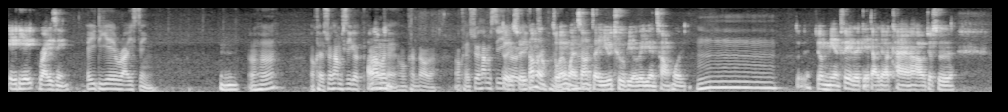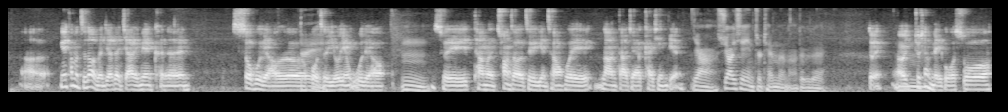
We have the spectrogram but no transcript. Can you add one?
？88 Rising。ADA Rising，嗯嗯哼，OK，所以他们是一个，OK，我看到了。OK，所以他们是一个，对，所以他们昨天晚上在 YouTube 有个演唱会，嗯，对，就免费的给大家看，还有就是，呃，因为他们知道人家在家里面可能受不了了，或者有点无聊，嗯，所以他们创造了这个演唱会，让大家开心点。呀，需要一些 entertainment 嘛，对不对？对，然后就像美国说，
